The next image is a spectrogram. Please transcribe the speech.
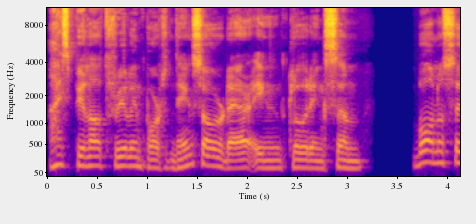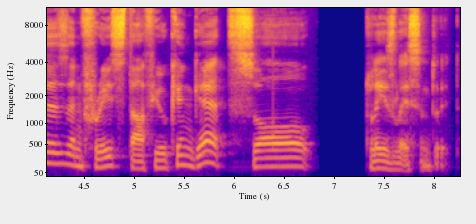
I spill out really important things over there, including some bonuses and free stuff you can get. So please listen to it.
